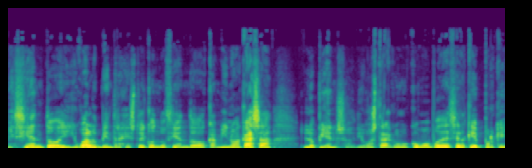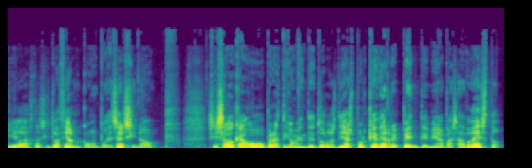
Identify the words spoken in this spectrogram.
me siento igual mientras estoy conduciendo camino a casa, lo pienso, digo, ostras, ¿cómo, cómo puede ser que, por qué llega a esta situación? ¿Cómo puede ser si no, si es algo que hago prácticamente todos los días, ¿por qué de repente me ha pasado esto?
